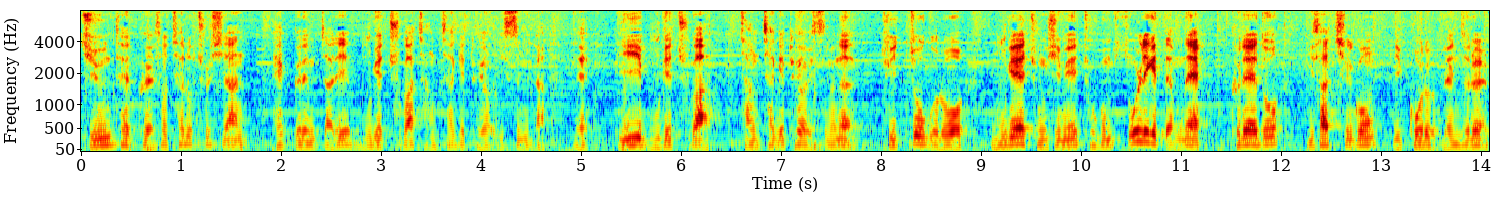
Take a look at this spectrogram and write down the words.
지윤테크에서 새로 출시한 100g짜리 무게추가 장착이 되어 있습니다. 네, 이 무게추가 장착이 되어 있으면은 뒤쪽으로 무게 중심이 조금 쏠리기 때문에 그래도 2470 니코르 렌즈를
